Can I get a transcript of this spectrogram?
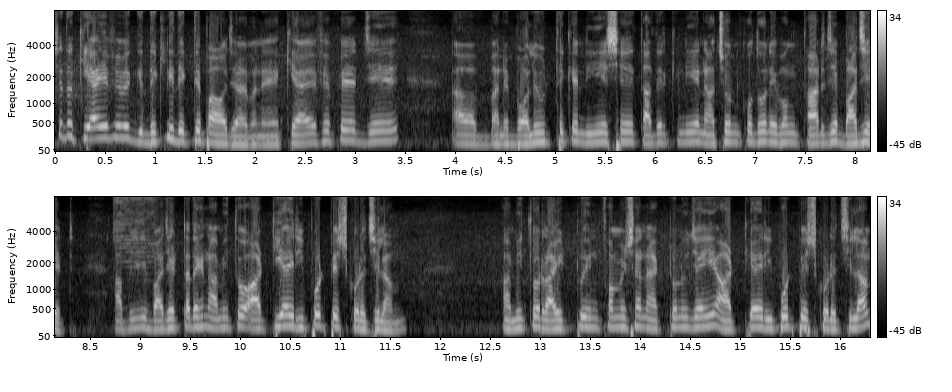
সে তো কেআইএফএফে দেখলেই দেখতে পাওয়া যায় মানে কেআইএফএফের যে মানে বলিউড থেকে নিয়ে এসে তাদেরকে নিয়ে নাচন কোদন এবং তার যে বাজেট আপনি যদি বাজেটটা দেখেন আমি তো আরটিআই রিপোর্ট পেশ করেছিলাম। আমি তো রাইট টু ইনফরমেশান অ্যাক্ট অনুযায়ী আরটিআই রিপোর্ট পেশ করেছিলাম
